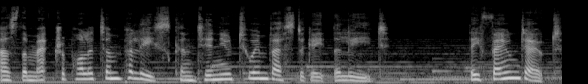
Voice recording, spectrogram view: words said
As the Metropolitan Police continued to investigate the lead, they found out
